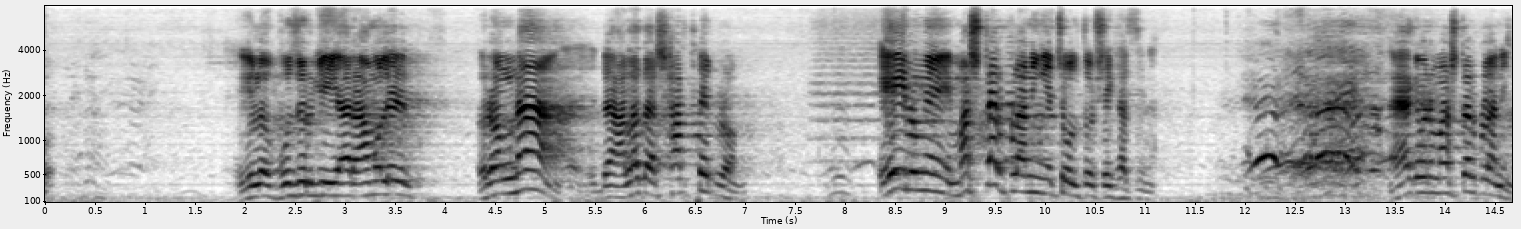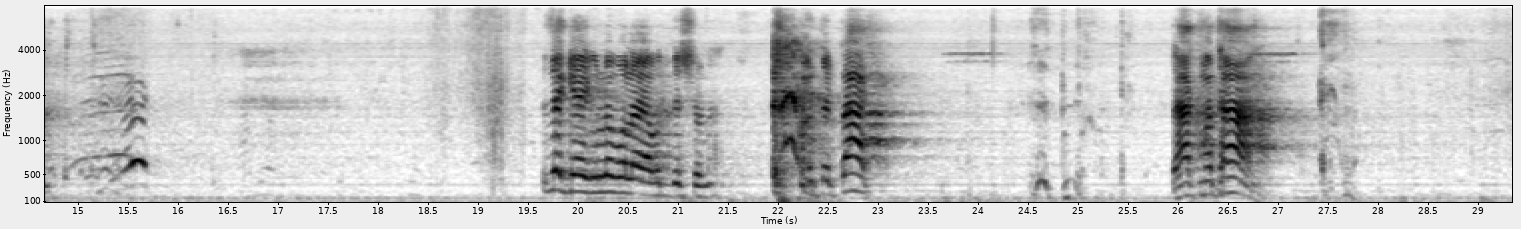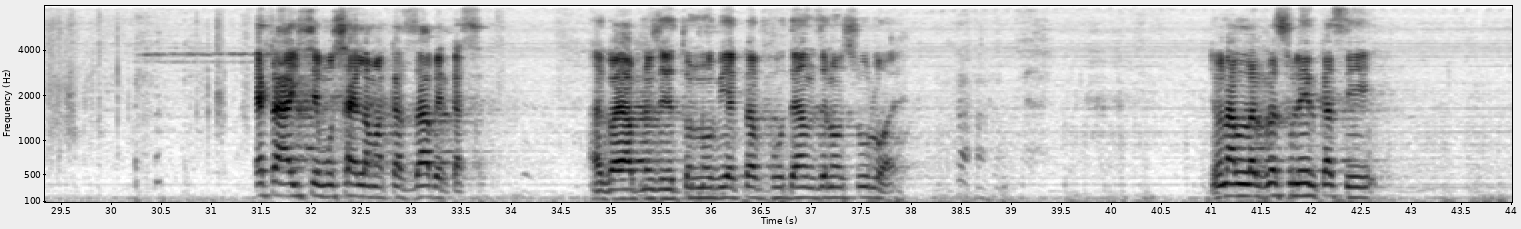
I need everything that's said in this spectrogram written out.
এগুলো বুজুর্গি আর আমলের রং না, এটা আলাদা, স্বার্থের রং। এই রঙে মাস্টার প্ল্যানিং এ চলতো শেখ হাসিনা। একেবারে মাস্টার প্ল্যানিং। এগুলো বলা উদ্দেশ্য না? টাক। টাক মাথা। একটা আইসে মুসাইলামা কাজাবের কাছে। আপনি যেহেতু নবী, একটা ফু দেন যেন চুল হয়। যেমন আল্লাহর রসুলের কাছে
